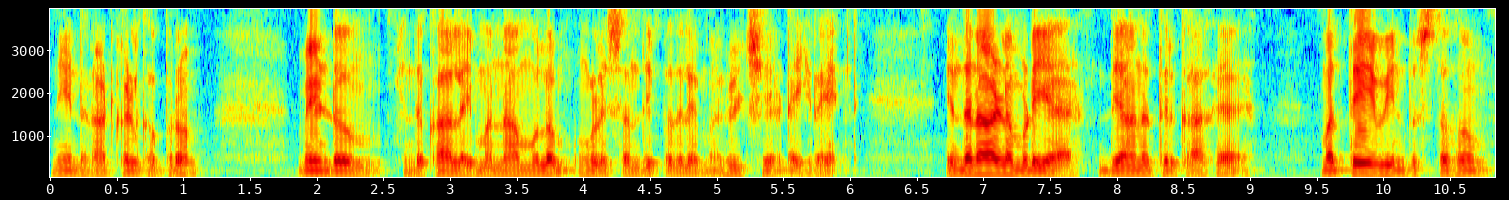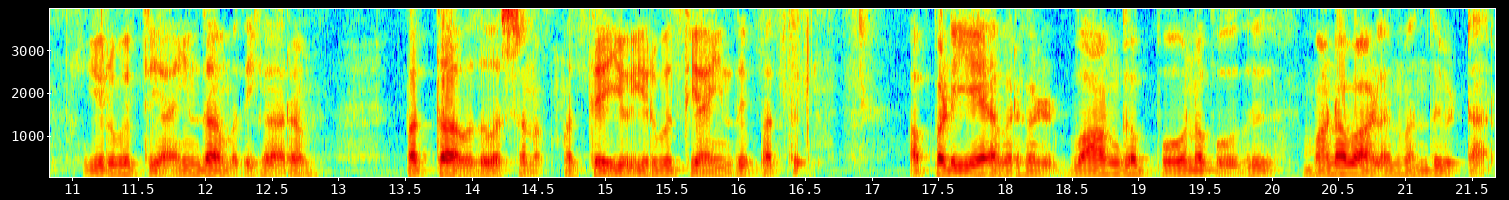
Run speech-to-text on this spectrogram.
நீண்ட நாட்களுக்கு அப்புறம் மீண்டும் இந்த காலை மன்னா மூலம் உங்களை சந்திப்பதிலே மகிழ்ச்சி அடைகிறேன். இந்த நாள் நம்முடைய தியானத்திற்காக மத்தேயுவின் புஸ்தகம் இருபத்தி ஐந்தாம் அதிகாரம் பத்தாவது வசனம். மத்தேயு இருபத்தி ஐந்து பத்து. அப்படியே அவர்கள் வாங்க போனபோது மணவாளன் வந்துவிட்டார்.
